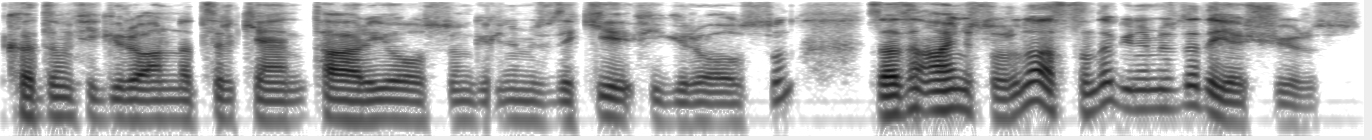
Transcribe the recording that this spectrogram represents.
kadın figürü anlatırken tarihi olsun, günümüzdeki figürü olsun. Zaten aynı sorunu aslında günümüzde de yaşıyoruz.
